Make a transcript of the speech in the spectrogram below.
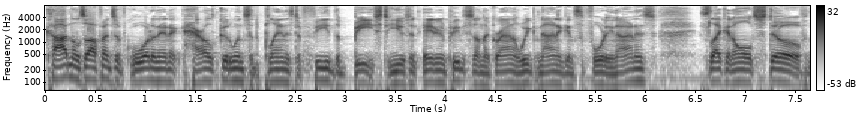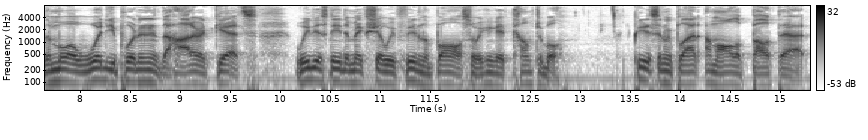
Cardinals offensive coordinator Harold Goodwin said the plan is to feed the beast. He using Adrian Peterson on the ground in week nine against the 49ers. It's like an old stove. The more wood you put in it, the hotter it gets. We just need to make sure we feed him the ball so we can get comfortable. Peterson replied, I'm all about that.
